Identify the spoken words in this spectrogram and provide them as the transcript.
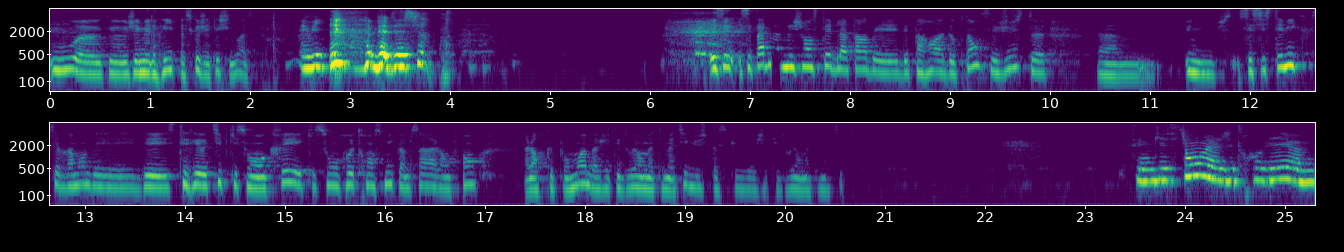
Ou que j'aimais le riz parce que j'étais chinoise. Et eh oui, bien sûr. Et c'est pas de la méchanceté de la part des, parents adoptants, c'est juste. Euh, c'est systémique, c'est vraiment des, stéréotypes qui sont ancrés et qui sont retransmis comme ça à l'enfant, alors que pour moi, bah, j'étais douée en mathématiques juste parce que j'étais douée en mathématiques. C'est une question, euh, j'ai trouvé euh,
